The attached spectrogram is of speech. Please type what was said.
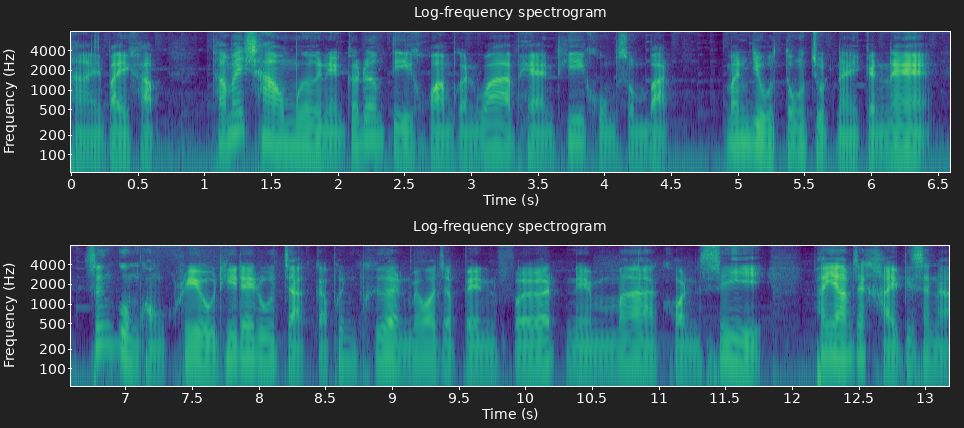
หายไปครับทำให้ชาวเมืองเนี่ยก็เริ่มตีความกันว่าแผนที่ขุมสมบัติ มันอยู่ตรงจุดไหนกันแน่ ซึ่งกลุ่มของคริวที่ได้รู้จักกับเพื่อนๆ ไม่ว่าจะเป็นเฟิร์ส เนมมาคอนซี่ พยายามจะไขปริศนา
